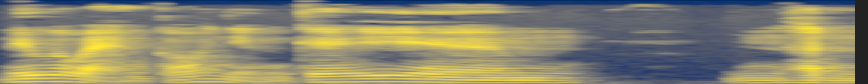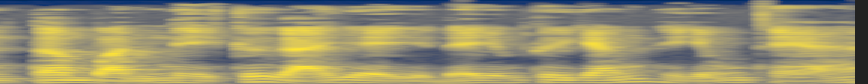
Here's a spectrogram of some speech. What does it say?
nếu các bạn có những cái hình tôm bệnh thì cứ gửi về để Dũng tư vấn thì Dũng sẽ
